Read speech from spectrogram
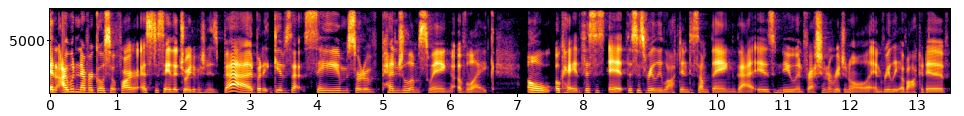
and I would never go so far as to say that Joy Division is bad, but it gives that same sort of pendulum swing of like, oh, okay, this is it. This is really locked into something that is new and fresh and original and really evocative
